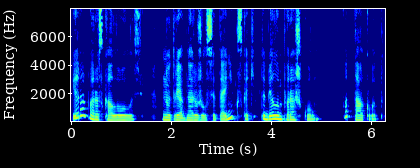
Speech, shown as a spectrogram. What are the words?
и раба раскололась. Внутри обнаружился тайник с каким-то белым порошком. Вот так вот.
